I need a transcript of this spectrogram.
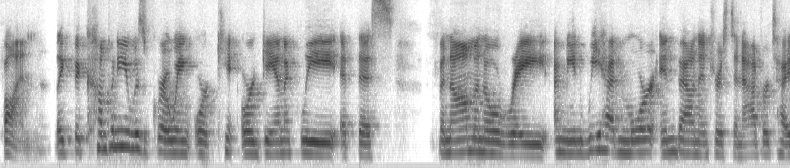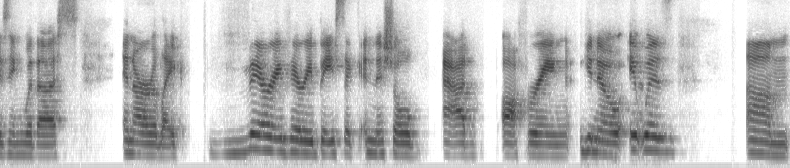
fun. Like the company was growing or- organically at this phenomenal rate. I mean, we had more inbound interest in advertising with us in our like very very basic initial ad offering you know it was um,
